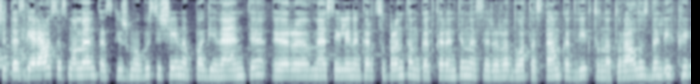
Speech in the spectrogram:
Šitas geriausias momentas, kai žmogus išeina pagyventi ir mes eilinį kartą suprantam, kad karantinas ir yra duotas tam, kad vyktų natūralūs dalykai,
